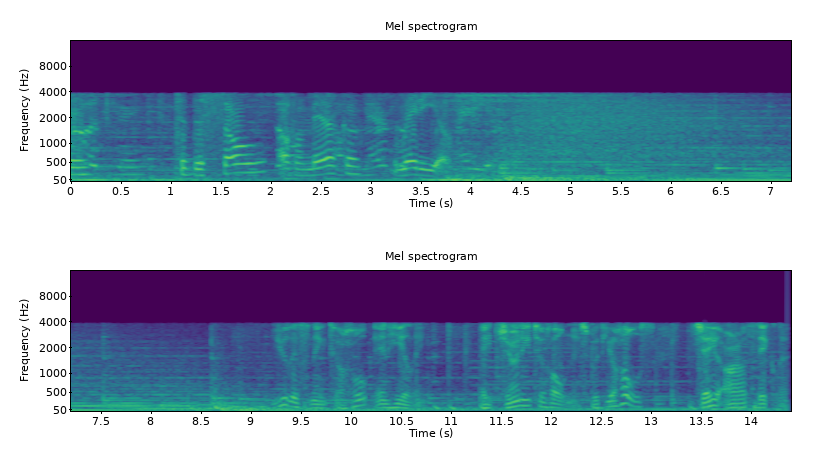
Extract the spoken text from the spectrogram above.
Listening to the Soul of America Radio. You're listening to Hope and Healing, a journey to wholeness with your host, J.R. Thicklin.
